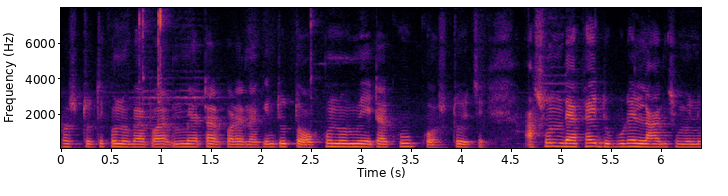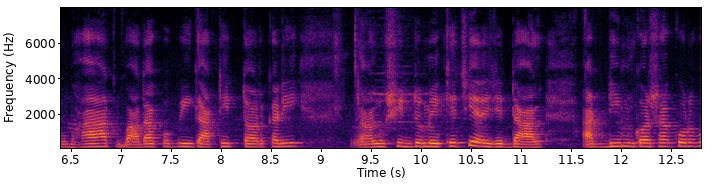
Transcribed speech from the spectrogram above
কষ্টতে কোনো ব্যাপার ম্যাটার করে না। কিন্তু তখনও মেয়েটার খুব কষ্ট হয়েছে। আসুন দেখাই দুপুরে লাঞ্চ মেনু ভাত, বাঁধাকপি, গাঠির তরকারি, আলু সিদ্ধ মেখেছি আর এই যে ডাল। আর ডিম কষা করব।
